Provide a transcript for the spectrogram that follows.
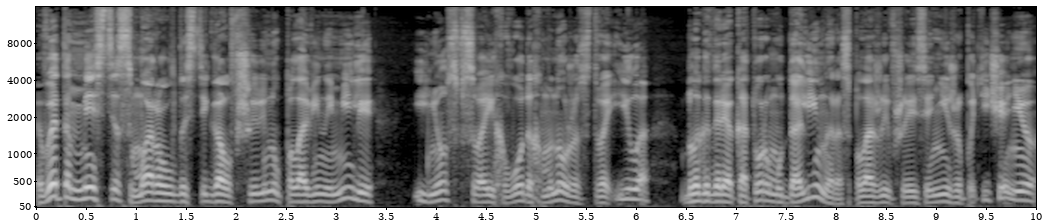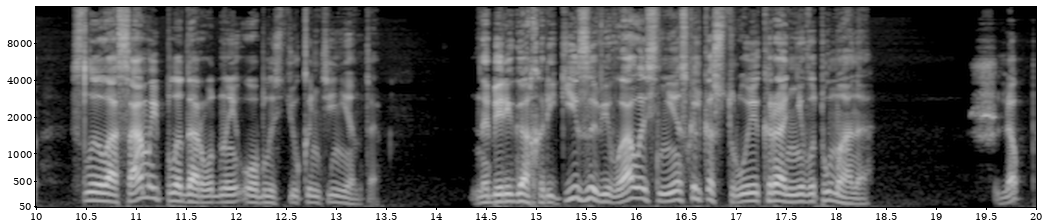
В этом месте Смарл достигал в ширину половины мили и нес в своих водах множество ила, благодаря которому долина, расположившаяся ниже по течению, — слыла самой плодородной областью континента. На берегах реки завивалось несколько струек раннего тумана. Шлеп,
